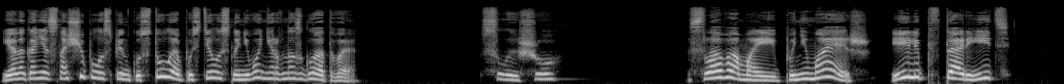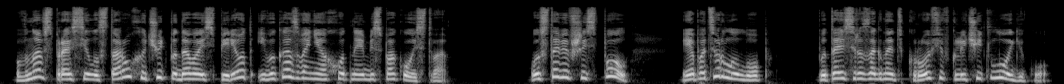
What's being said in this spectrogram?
Я, наконец, нащупала спинку стула и опустилась на него, нервно сглатывая. «Слышу». «Слова мои понимаешь? Или повторить?» — вновь спросила старуха, чуть подаваясь вперед и выказывая неохотное беспокойство. Уставившись в пол, я потерла лоб, пытаясь разогнать кровь и включить логику.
